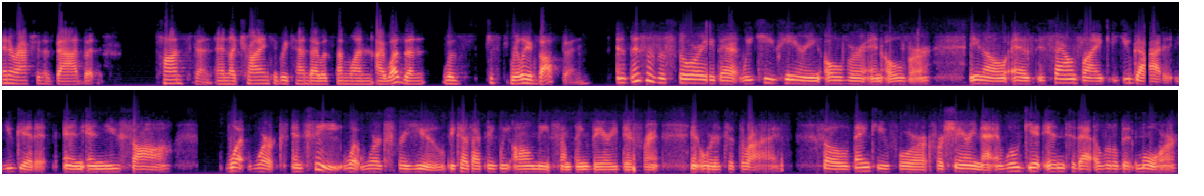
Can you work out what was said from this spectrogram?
interaction is bad, but constant and like trying to pretend I was someone I wasn't was just really exhausting. And this is a story that we keep hearing over and over. You know, as it sounds like you got it, you get it, and and you saw what works and see what works for you because I think we all need something very different in order to thrive. So thank you for, for sharing that, and we'll get into that a little bit more.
